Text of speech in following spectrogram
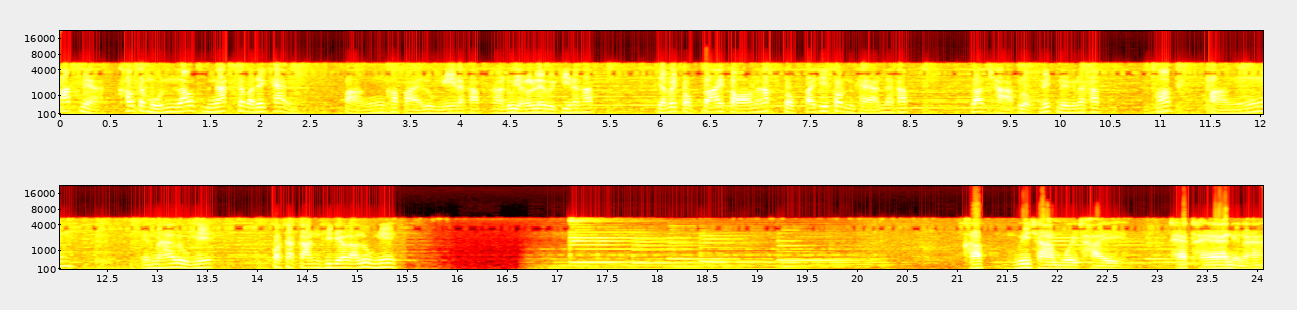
ปั๊บเนี่ยเขาจะหมุนแล้วงัดเข้าไปได้วยแข้ง ฝังเข้าไปลูกนี้นะครับอ่าดูอย่างเร็วๆอีกทีนะครับ อย่าไปตบปลายศอกนะครับ ตบไปที่ต้นแขนนะครับแล้วฉากหลบนิดนึงนะครับปั๊บฝัง เห็นไหมฮะลูกนี้ก็ชะกันทีเดียวละลูกนี้ครับวิชามวยไทยแท้ๆเนี่ยนะฮะ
